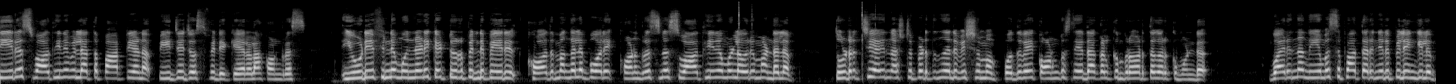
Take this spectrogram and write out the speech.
തീരെ സ്വാധീനമില്ലാത്ത പാർട്ടിയാണ് പി ജെ ജോസഫിന്റെ കേരള കോൺഗ്രസ്. യു ഡി എഫിന്റെ മുന്നണി കെട്ടുറപ്പിന്റെ പേരിൽ കോതമംഗലം പോലെ കോൺഗ്രസിന് സ്വാധീനമുള്ള ഒരു മണ്ഡലം തുടർച്ചയായി നഷ്ടപ്പെടുത്തുന്നതിന്റെ വിഷമം പൊതുവെ കോൺഗ്രസ് നേതാക്കൾക്കും പ്രവർത്തകർക്കുമുണ്ട്. വരുന്ന നിയമസഭാ തെരഞ്ഞെടുപ്പിലെങ്കിലും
